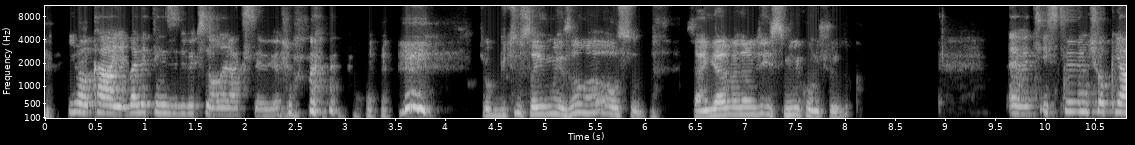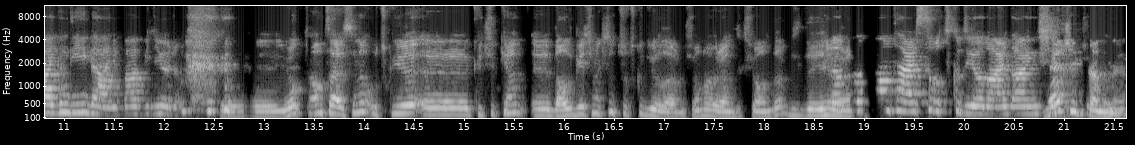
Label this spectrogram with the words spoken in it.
Yok, hayır. Ben hepinizi bir bütün olarak seviyorum. Çok bütün sayılmayız ama olsun. Sen gelmeden önce ismini konuşuyorduk. Evet, ismim çok yaygın değil galiba, biliyorum. Ee, yok tam tersine Utku'ya e, küçükken e, dalga geçmek için Tutku diyorlarmış. Onu öğrendik şu anda. Biz de yeni öğrendik. Tam tersi Utku diyorlardı aynı şey. gerçekten mi?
